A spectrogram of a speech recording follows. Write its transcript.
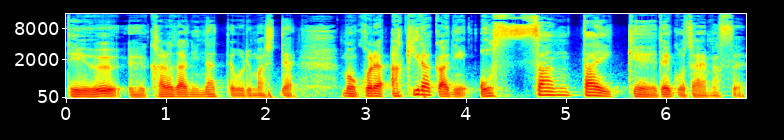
ていう体になっておりまして、もうこれ明らかにおっさん体型でございます。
